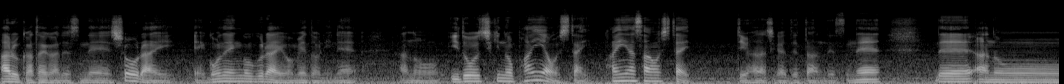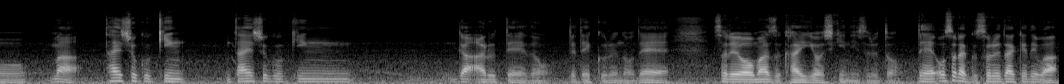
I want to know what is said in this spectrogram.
ある方がですね将来5年後ぐらいをめどにねあの移動式のパン屋をしたいパン屋さんをしたいっていう話が出たんですね。であのまあ退職金退職金がある程度出てくるのでそれをまず開業資金にすると。でおそらくそれだけでは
